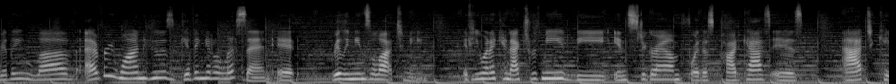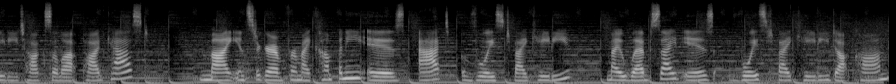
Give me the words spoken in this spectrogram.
really love everyone who's giving it a listen. It really means a lot to me. If you want to connect with me, the Instagram for this podcast is at Katie Talks a Lot Podcast. My Instagram for my company is at Voiced by Katie. My website is voicedbykatie.com.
